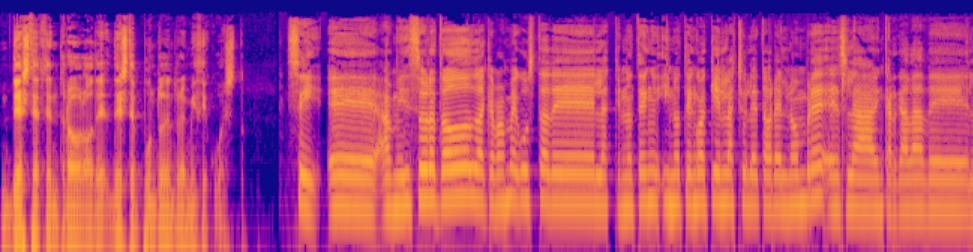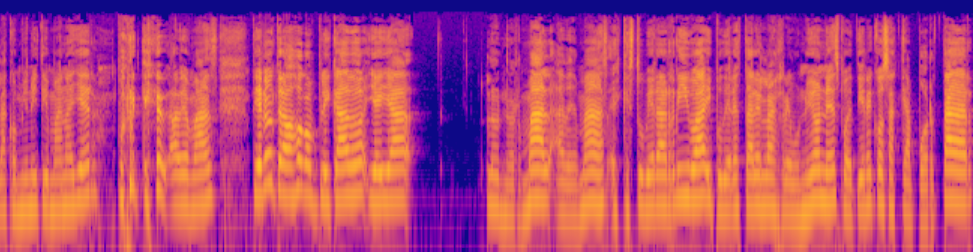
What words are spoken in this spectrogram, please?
de este centro o de, de este punto dentro de Mythic Quest. Sí, eh, a mí sobre todo la que más me gusta de las que no tengo y no tengo aquí en la chuleta ahora el nombre es la encargada de la community manager, porque además tiene un trabajo complicado y ella lo normal, además, es que estuviera arriba y pudiera estar en las reuniones, porque tiene cosas que aportar.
